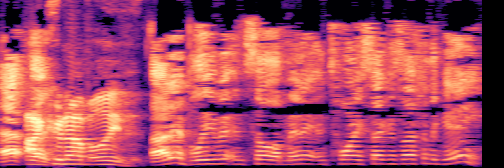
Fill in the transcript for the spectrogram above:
Like, At- I could not believe it. I didn't believe it until a minute and twenty seconds left in the game.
